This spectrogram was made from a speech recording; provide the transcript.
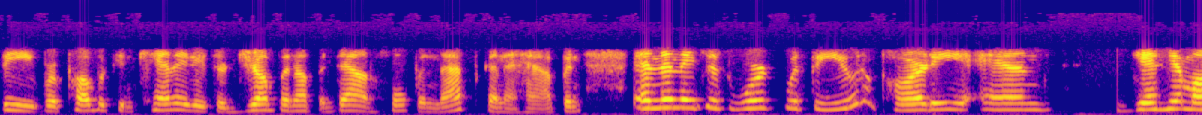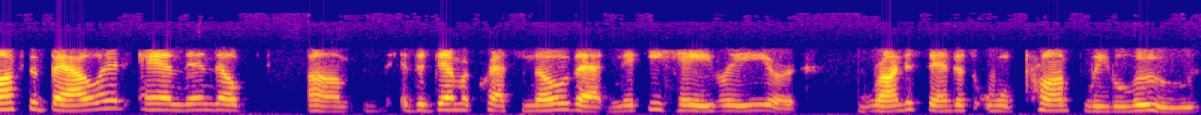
the Republican candidates are jumping up and down, hoping that's going to happen. And then they just work with the Uniparty and get him off the ballot, and then they'll um, the Democrats know that Nikki Haley or Ron DeSantis will promptly lose,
